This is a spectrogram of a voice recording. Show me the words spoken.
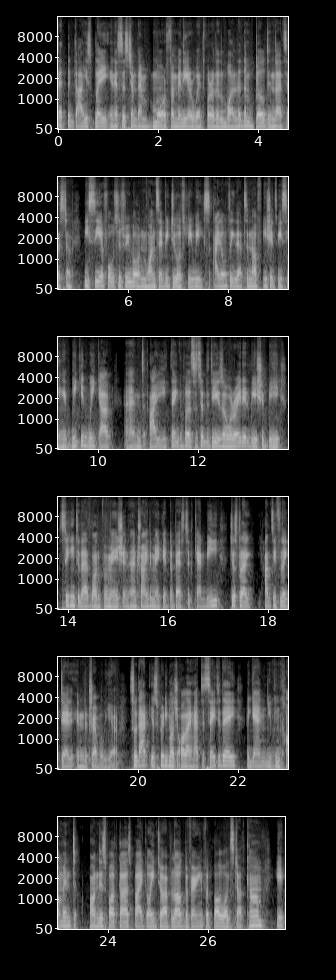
let the guys play in a system they're more familiar with for a little while. Let them build in that system. We see a 4 3 1 once every two or three weeks. I don't think that's enough. We should be seeing it week in, week out. And I think versatility is overrated. We should be sticking to that one formation and trying to make it the best it can be, just like Hansi Flick did in the treble year. So that is pretty much all I had to say today. Again, you can comment on this podcast by going to our blog bavarianfootballworks.com it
